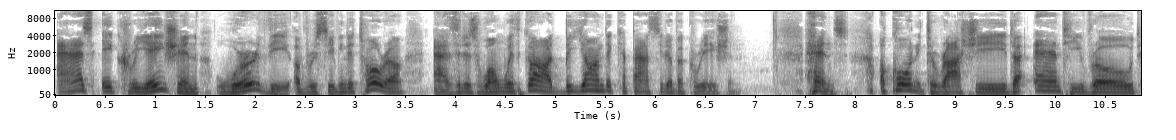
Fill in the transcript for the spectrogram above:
as a creation worthy of receiving the Torah as it is one with God beyond the capacity of a creation. Hence, according to Rashi, the and he wrote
